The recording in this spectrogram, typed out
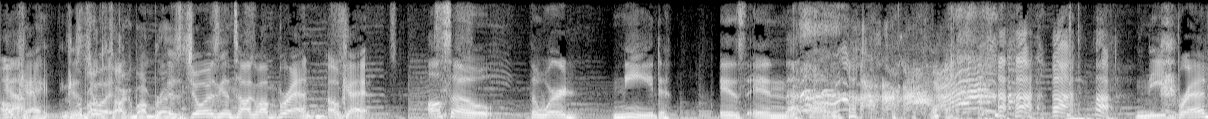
Okay, We're about to talk about bread. Because Joy's going to talk about bread. Okay. Also, the word need is in that song. Need bread?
